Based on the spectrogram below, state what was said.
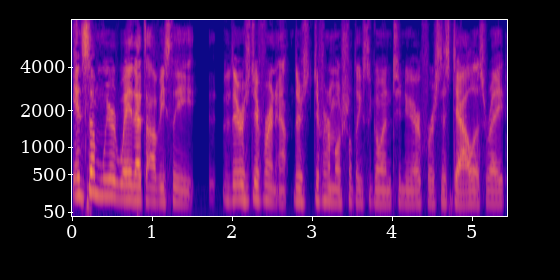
in some weird way that's obviously there's different there's different emotional things to go into New York versus Dallas, right?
